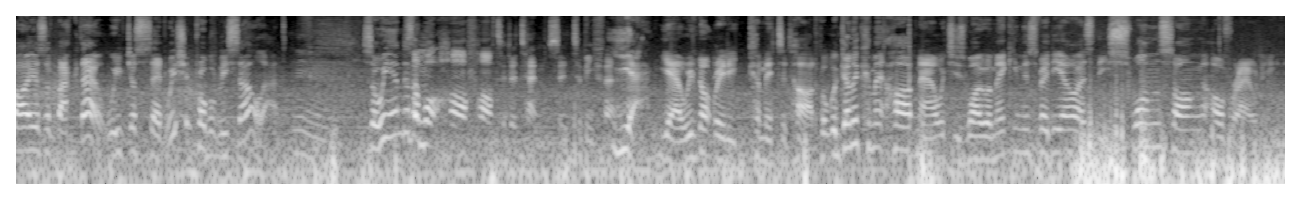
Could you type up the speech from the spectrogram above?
buyers have backed out, we've just said we should probably sell that. Mm. So we ended Somewhat up... half-hearted attempts, to be fair. Yeah, yeah, we've not really committed hard, but we're going to commit hard now, which is why we're making this video as the swan song of Rowdy.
